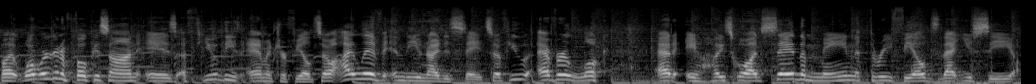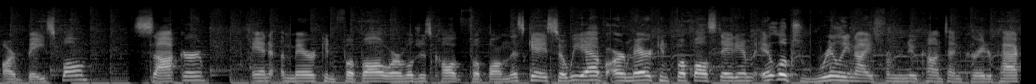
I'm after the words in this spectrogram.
But what we're going to focus on is a few of these amateur fields. So I live in the United States. So if you ever look at a high school, I'd say the main three fields that you see are baseball, soccer, and American football, or we'll just call it football in this case. So we have our American football stadium. It looks really nice from the new content creator pack.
